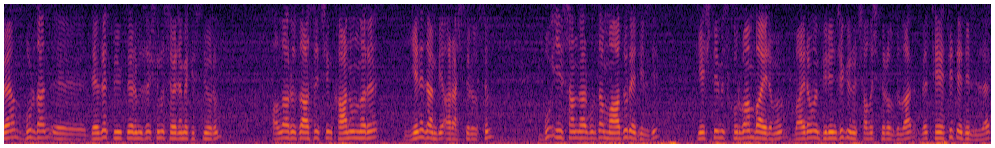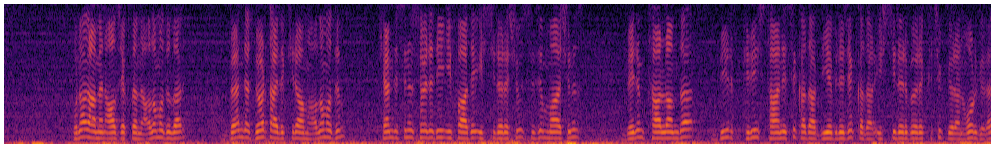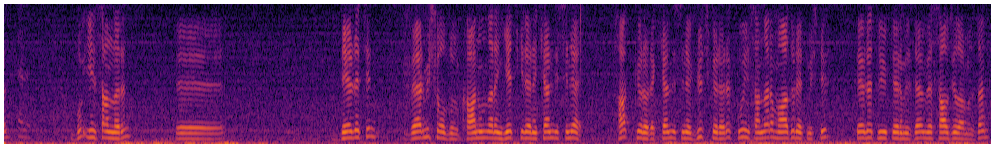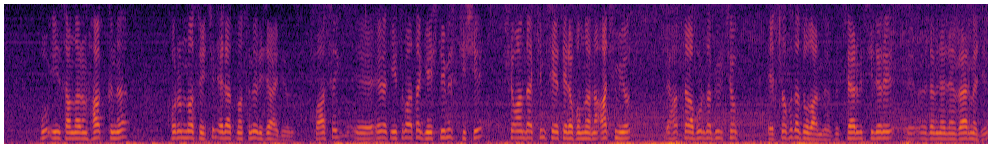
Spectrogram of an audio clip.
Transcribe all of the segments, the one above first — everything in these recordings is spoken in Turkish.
Ben buradan e, devlet büyüklerimize şunu söylemek istiyorum. Allah rızası için kanunları yeniden bir araştırılsın. Bu insanlar burada mağdur edildi. Geçtiğimiz Kurban Bayramı, bayramın birinci günü çalıştırıldılar ve tehdit edildiler. Buna rağmen alacaklarını alamadılar. Ben de 4 aylık kiramı alamadım. Kendisinin söylediği ifade işçilere şu, sizin maaşınız benim tarlamda bir pirinç tanesi kadar diyebilecek kadar işçileri böyle küçük gören, hor gören Evet. bu insanların eee, devletin vermiş olduğu kanunların yetkilerini kendisine hak görerek, kendisine güç görerek bu insanları mağdur etmiştir. Devlet büyüklerimizden ve savcılarımızdan bu insanların hakkını korunması için el atmasını rica ediyoruz. Bahse, e, evet irtibata geçtiğimiz kişi şu anda kimseye telefonlarını açmıyor ve hatta burada birçok esnafı da dolandırdı. Servisçileri e, ödemelerini vermedi.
